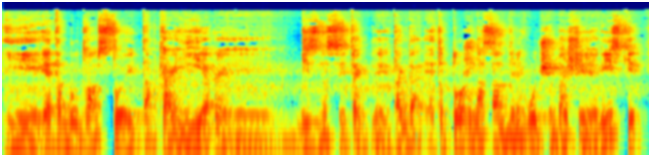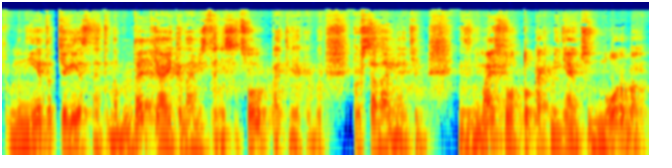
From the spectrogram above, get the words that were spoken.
И это будет вам стоить там карьеры, бизнеса и так, и так далее. Это тоже, на самом деле, очень большие риски. Мне это интересно это наблюдать. Я экономист, а не социолог, поэтому я как бы профессионально этим не занимаюсь. Но вот то, как меняются нормы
